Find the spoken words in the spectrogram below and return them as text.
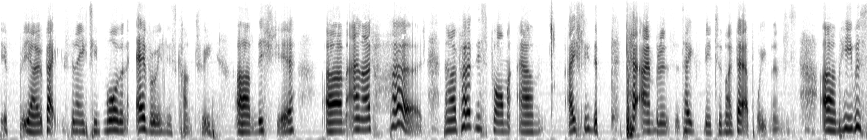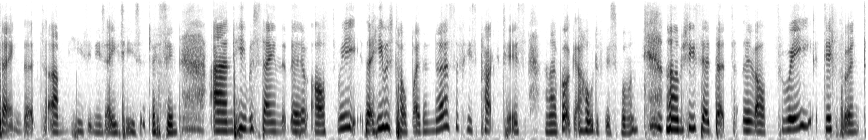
you know vaccinating more than ever in this country um, this year. Um, and I've heard now I've heard this from um, actually the pet ambulance that takes me to my vet appointments, um, he was saying that um, he's in his 80s, bless him, and he was saying that there are three, that he was told by the nurse of his practice, and I've got to get hold of this woman, um, she said that there are three different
